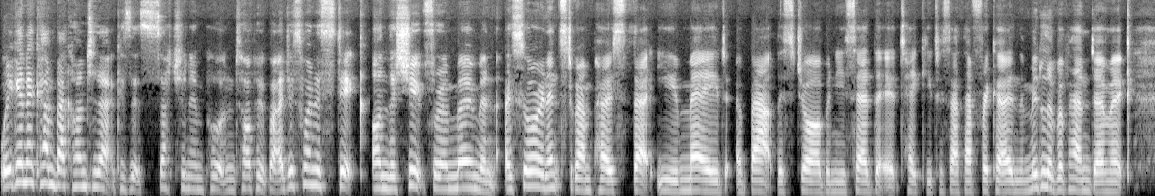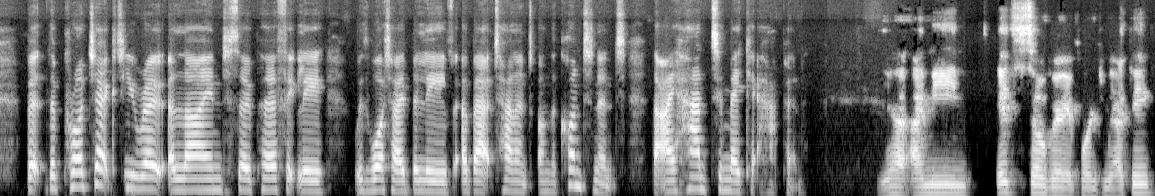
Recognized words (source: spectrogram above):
We're going to come back onto that because it's such an important topic, but I just want to stick on the shoot for a moment. I saw an Instagram post that you made about this job, and you said that it'd take you to South Africa in the middle of a pandemic. But the project you wrote aligned so perfectly with what I believe about talent on the continent that I had to make it happen. Yeah, I mean, it's so very important to me. I think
